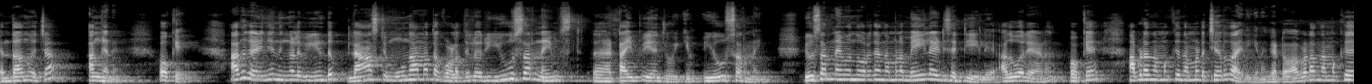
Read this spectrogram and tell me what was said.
എന്താന്ന് വെച്ചാൽ അങ്ങനെ. ഓക്കെ അത് കഴിഞ്ഞ് നിങ്ങൾ വീണ്ടും ലാസ്റ്റ് മൂന്നാമത്തെ കോളത്തിൽ ഒരു യൂസർ നെയിം ടൈപ്പ് ചെയ്യാൻ ചോദിക്കും. യൂസർ നെയിം യൂസർ നെയിം എന്ന് പറഞ്ഞാൽ നമ്മൾ മെയിൽ ഐ ഡി സെറ്റ് ചെയ്യില്ലേ? അതുപോലെയാണ്. ഓക്കെ അവിടെ നമുക്ക് നമ്മുടെ ചെറുതായിരിക്കണം കേട്ടോ. അവിടെ നമുക്ക്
